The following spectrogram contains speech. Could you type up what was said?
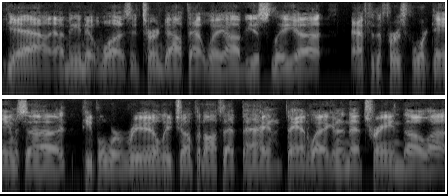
Yeah, I mean it was. It turned out that way. Obviously, uh, after the first four games, uh, people were really jumping off that bandwagon and that train, though. Uh,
